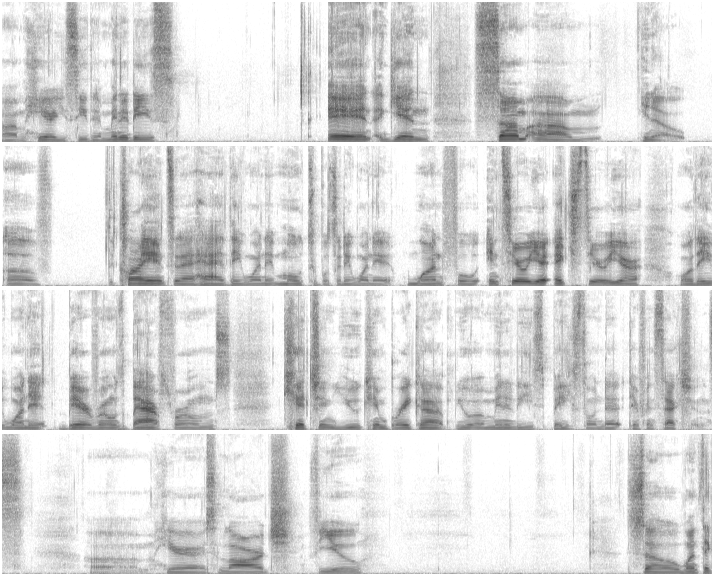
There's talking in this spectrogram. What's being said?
Um, here you see the amenities. And again, some, um, you know, of the clients that I had, they wanted multiple. So they wanted one full interior, exterior, or they wanted bedrooms, bathrooms, kitchen. You can break up your amenities based on the different sections. Um, here is large view. So one thing,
